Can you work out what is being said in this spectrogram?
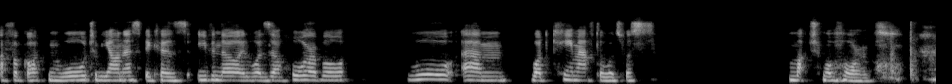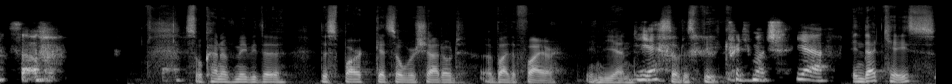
a forgotten war, to be honest, because even though it was a horrible war, um, what came afterwards was much more horrible. so. So kind of maybe the the spark gets overshadowed uh, by the fire in the end, yeah, so to speak. Pretty much, yeah. In that case,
